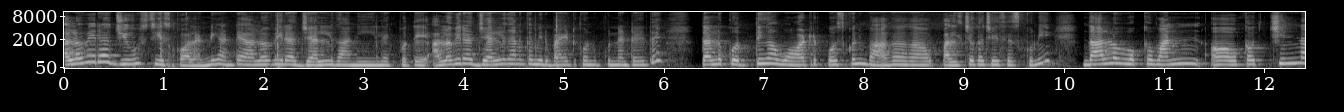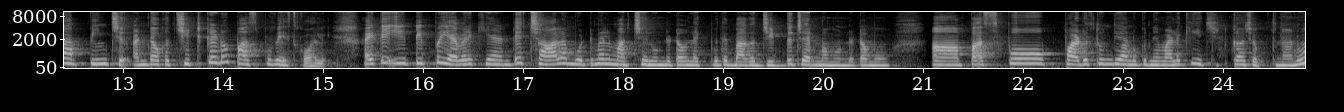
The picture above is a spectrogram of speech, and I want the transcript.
అలోవెరా జ్యూస్ తీసుకోవాలండి. అంటే అలోవెరా జెల్ కానీ లేకపోతే అలోవెరా జెల్ కనుక మీరు బయట కొనుక్కున్నట్టయితే దానిలో కొద్దిగా వాటర్ పోసుకొని బాగా పల్చగా చేసేసుకొని దానిలో ఒక వన్ ఒక చిన్న పించ్ అంటే ఒక చిటికెడు పసుపు వేసుకోవాలి. అయితే ఈ టిప్ ఎవరికి అంటే చాలా మొటిమల మచ్చలు ఉండటం లేకపోతే బాగా జిడ్డు చర్మం ఉండటము పసుపు పడుతుంది అనుకునే వాళ్ళకి ఈ చిట్కా చెప్తున్నాను.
